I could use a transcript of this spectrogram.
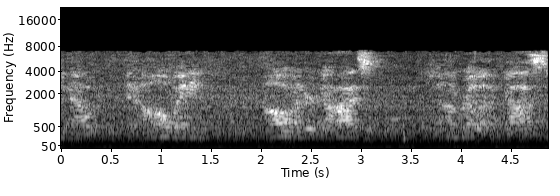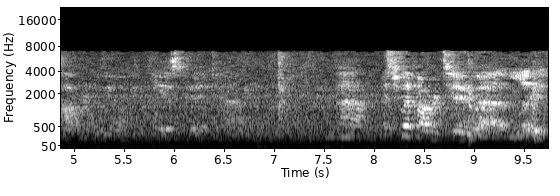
you know, and all waiting, all under God's umbrella of God's sovereign will and His good timing. Uh, let's flip over to uh, Luke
